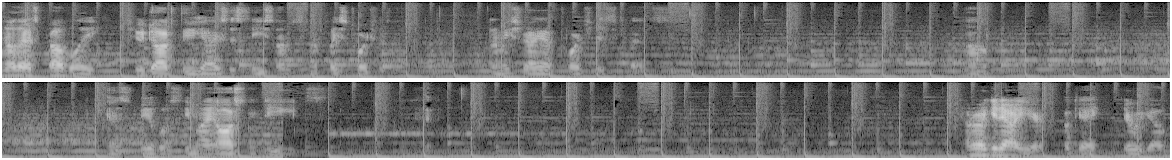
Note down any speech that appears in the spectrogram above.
know that it's probably too dark for you guys to see, so I'm just gonna place torches. I'm gonna make sure I have torches, because um, you guys will be able to see my awesome deeds. How do I get out of here? Okay, there we go.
